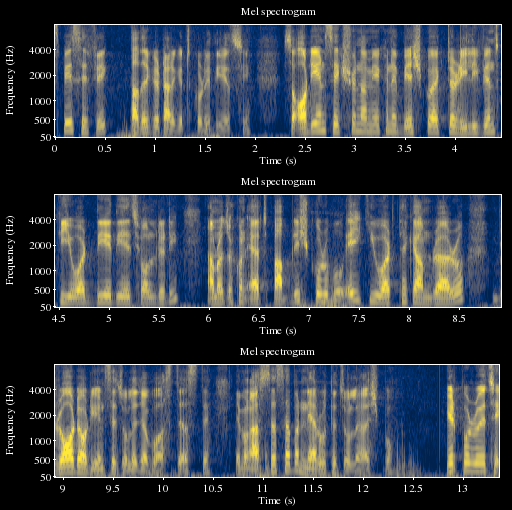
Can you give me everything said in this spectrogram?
স্পেসিফিক তাদেরকে টার্গেট করে দিয়েছি। সো অডিয়েন্স সেকশন আমি এখানে বেশ কয়েকটা রিলিভেন্ট কিওয়ার্ড দিয়ে দিয়েছি অলরেডি আমরা যখন অ্যাড পাবলিশ করব, এই কিওয়ার্ড থেকে আমরা আরও ব্রড অডিয়েন্সে চলে যাব আস্তে আস্তে। এবং আস্তে আস্তে আবার ন্যারোতে চলে আসব। এরপর রয়েছে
